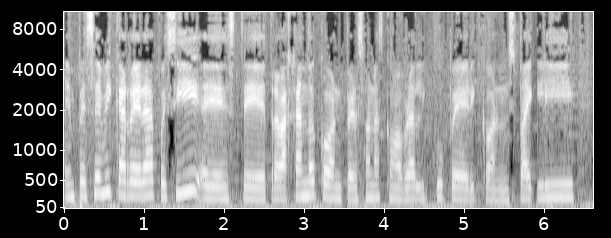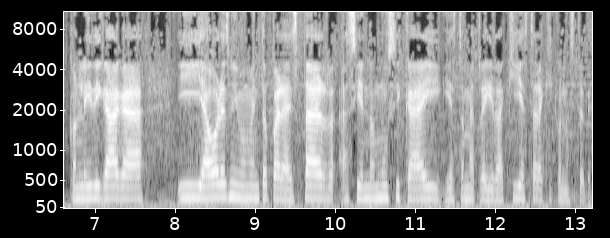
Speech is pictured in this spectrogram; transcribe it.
Empecé mi carrera, pues sí, este, trabajando con personas como Bradley Cooper y con Spike Lee, con Lady Gaga. Y ahora es mi momento para estar haciendo música y esto me ha traído aquí a estar aquí con ustedes.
